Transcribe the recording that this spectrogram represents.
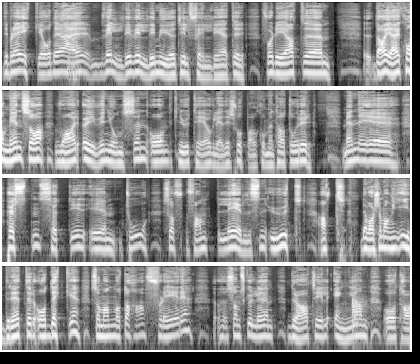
det ble jeg ikke, og det er veldig, veldig mye tilfeldigheter. Fordi at uh, da jeg kom inn, så var Øyvind Johnsen og Knut Theo Gleders fotballkommentatorer. Men eh, høsten 72 så fant ledelsen ut at det var så mange idretter å dekke, så man måtte ha flere som skulle dra til England og ta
